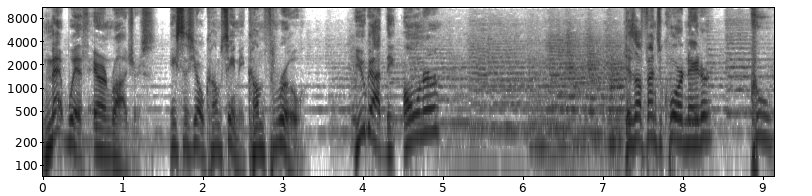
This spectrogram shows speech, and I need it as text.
met with Aaron Rodgers. He says, Yo, come see me, come through. You got the owner, his offensive coordinator, who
